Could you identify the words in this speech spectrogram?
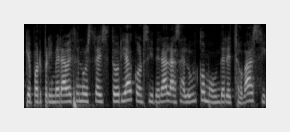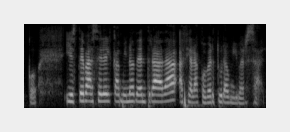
que por primera vez en nuestra historia considera la salud como un derecho básico. Y este va a ser el camino de entrada hacia la cobertura universal.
